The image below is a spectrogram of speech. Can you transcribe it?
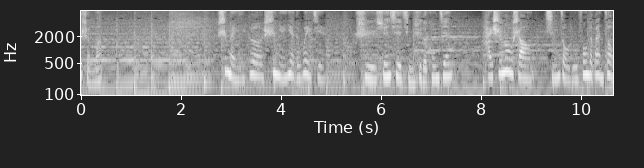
什么？是每一个失眠夜的慰藉，是宣泄情绪的空间，还是路上行走如风的伴奏？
